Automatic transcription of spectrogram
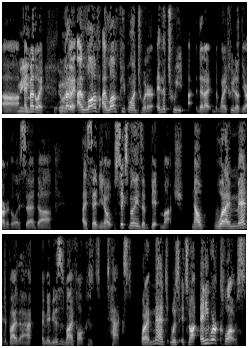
Uh, I mean, and by the way, by the way, I love I love people on Twitter. In the tweet that I when I tweeted out the article, I said uh, I said you know six million is a bit much. Now, what I meant by that, and maybe this is my fault because it's text. What I meant was it's not anywhere close.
